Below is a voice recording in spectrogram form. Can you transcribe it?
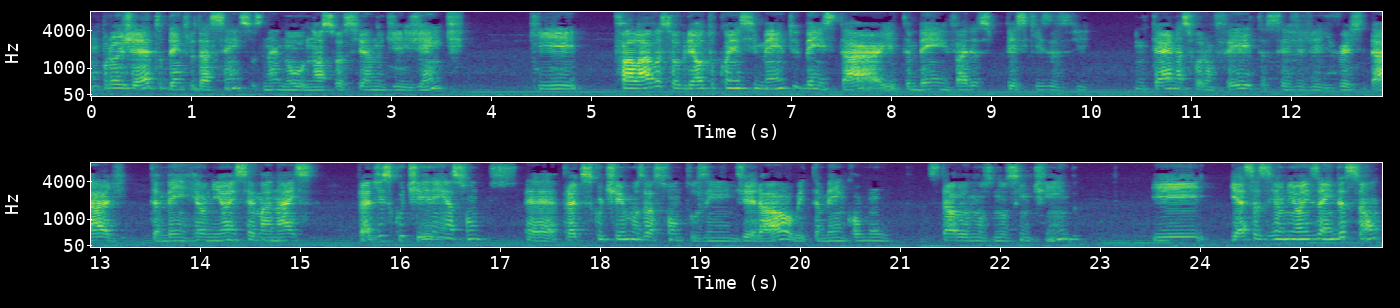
um projeto dentro da Census, né? No nosso oceano de gente, que falava sobre autoconhecimento e bem-estar e também várias pesquisas de, internas foram feitas, seja de diversidade, também reuniões semanais para discutirem assuntos, é, para discutirmos assuntos em geral e também como estávamos nos sentindo. E, e essas reuniões ainda são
